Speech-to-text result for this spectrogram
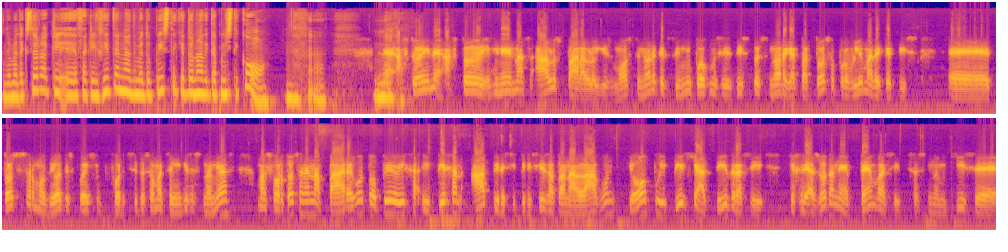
Εν τω μεταξύ τώρα ε, θα κληθείτε να αντιμετωπίσετε και τον αντικαπνιστικό. Ναι, ναι, αυτό είναι, αυτό είναι ένας άλλος παραλογισμός την ώρα και τη στιγμή που έχουμε συζητήσει τόσο την ώρα για τα τόσα προβλήματα και τις ε, τόσες αρμοδιότητες που έχει φορτιστεί το σώμα της ελληνικής αστυνομίας μας φορτώσαν ένα πάρεγο το οποίο είχα, υπήρχαν άπειρες υπηρεσίες να το αναλάβουν και όπου υπήρχε αντίδραση και χρειαζόταν επέμβαση της αστυνομικής, ε,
